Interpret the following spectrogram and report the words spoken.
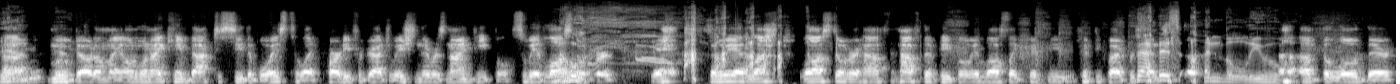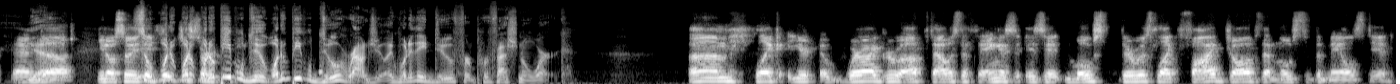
Yeah. Um, moved yeah. out on my own. When I came back to see the boys to like party for graduation, there was nine people. So we had lost no. over, yeah. So we had lost, lost over half, half the people. We had lost like 50, 55%. That is of, unbelievable. Of the load there. And, yeah. uh, you know, so, so what, what, what do people do? What do people do around you? Like, what do they do for professional work? Um, like where I grew up, that was the thing is, is it most, there was like five jobs that most of the males did.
